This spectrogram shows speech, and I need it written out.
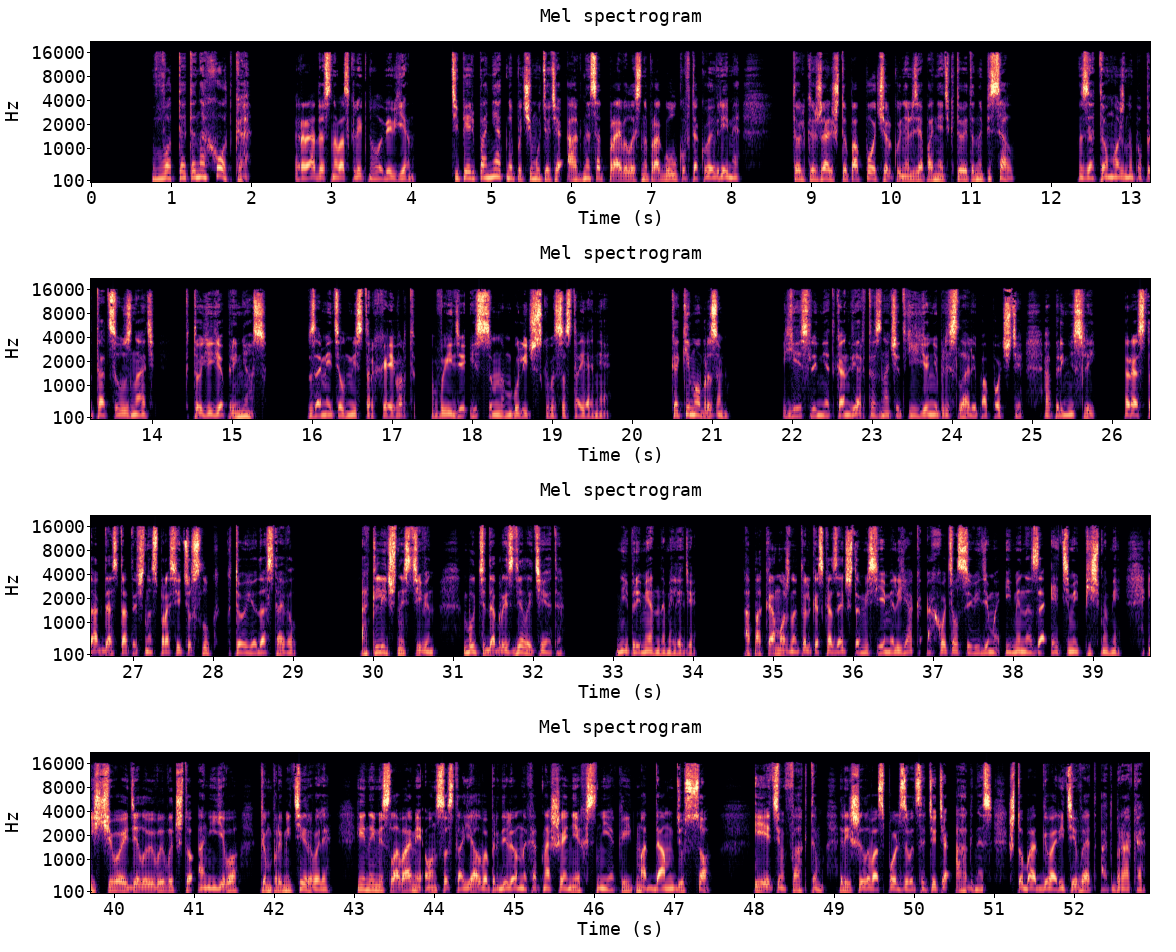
«Вот это находка!» — радостно воскликнула Вивьен. Теперь понятно, почему тетя Агнес отправилась на прогулку в такое время. Только жаль, что по почерку нельзя понять, кто это написал. Зато можно попытаться узнать, кто ее принес, заметил мистер Хейвард, выйдя из сомнамбулического состояния. Каким образом? Если нет конверта, значит, ее не прислали по почте, а принесли. Раз так, достаточно спросить услуг, кто ее доставил. Отлично, Стивен. Будьте добры, сделайте это. Непременно, миледи. А пока можно только сказать, что месье Мельяк охотился, видимо, именно за этими письмами, из чего я делаю вывод, что они его компрометировали. Иными словами, он состоял в определенных отношениях с некой мадам Дюссо. И этим фактом решила воспользоваться тетя Агнес, чтобы отговорить Ивет от брака.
